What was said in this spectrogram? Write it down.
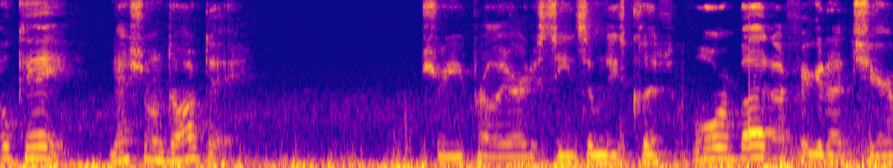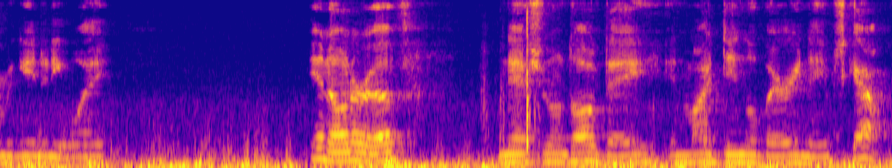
Okay, National Dog Day. I'm sure you've probably already seen some of these clips before, but I figured I'd share them again anyway. In honor of National Dog Day and my dingleberry named Scout.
